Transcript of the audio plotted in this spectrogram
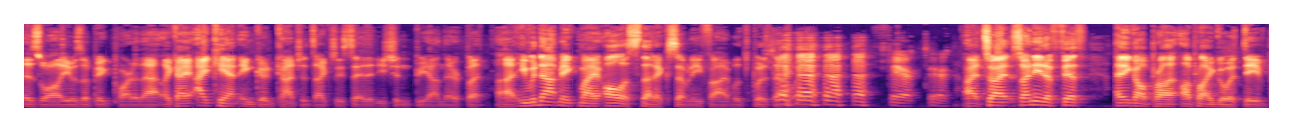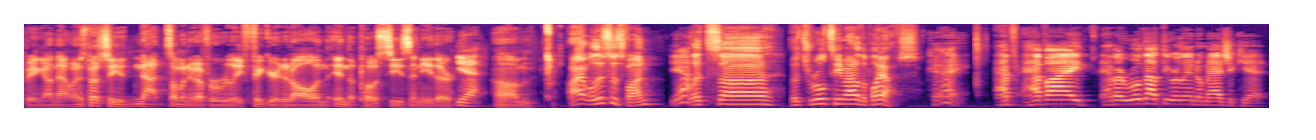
as well. He was a big part of that. Like I, I can't in good conscience actually say that he shouldn't be on there, but uh, he would not make my all aesthetic 75. Let's put it that way. fair, fair. All right. So I, so I need a fifth. I think I'll probably I'll probably go with Dave Bing on that one, especially not someone who ever really figured it all in, in the postseason either. Yeah. Um. All right. Well, this was fun. Yeah. Let's uh let's rule team out of the playoffs. Okay. Have have I have I ruled out the Orlando Magic yet?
